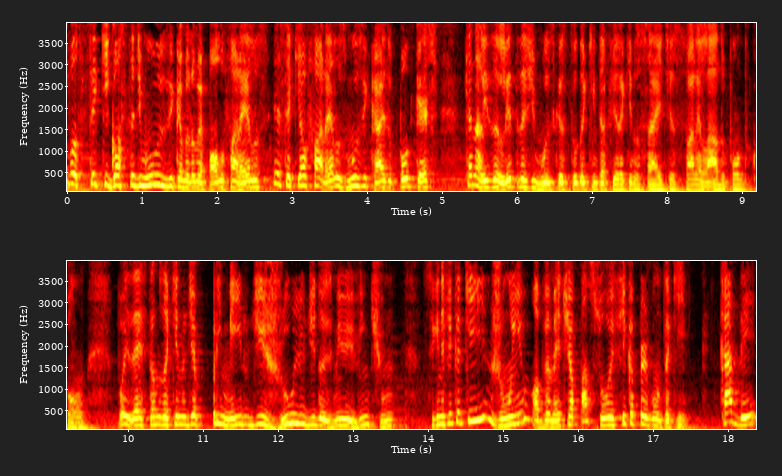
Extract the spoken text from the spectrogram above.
Você que gosta de música, meu nome é Paulo Farelos. Esse aqui é o Farelos Musicais, o podcast que analisa letras de músicas toda quinta-feira aqui no site esfarelado.com. Pois é, estamos aqui no dia 1 de julho de 2021. Significa que junho, obviamente, já passou e fica a pergunta aqui: cadê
